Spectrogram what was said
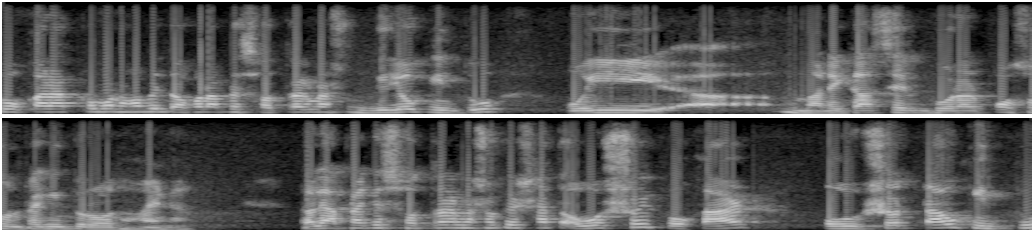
পোকার আক্রমণ হবে, তখন আপনি ছত্রাকনাশক দিলেও কিন্তু ওই মানে গাছের গোড়ার পচনটা কিন্তু রোধ হয় না। তাহলে আপনাকে ছত্রাকনাশকের সাথে অবশ্যই পোকার ঔষধটাও কিন্তু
